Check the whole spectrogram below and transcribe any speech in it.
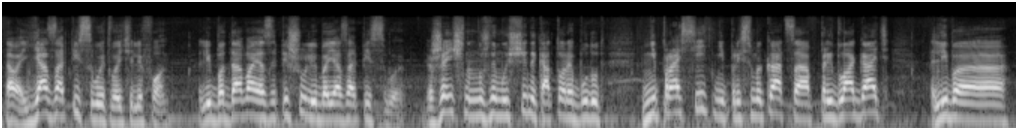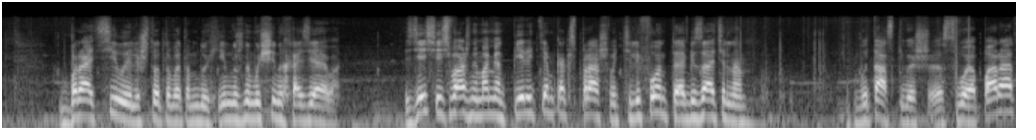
Давай, я записываю твой телефон. Либо давай я запишу, либо я записываю. Женщинам нужны мужчины, которые будут не просить, не присмыкаться, а предлагать, либо брать силы или что-то в этом духе. Им нужны мужчины-хозяева. Здесь есть важный момент. Перед тем, как спрашивать телефон, ты обязательно вытаскиваешь э, свой аппарат,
